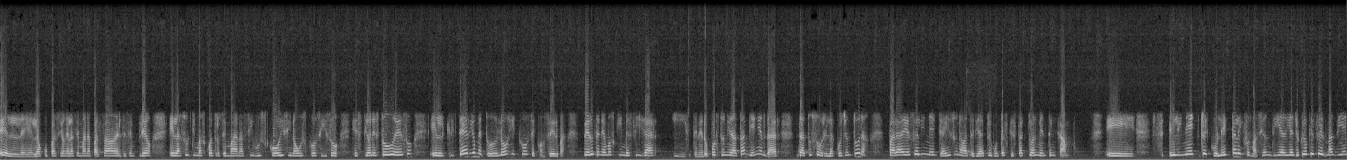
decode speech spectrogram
el, eh, la ocupación en la semana pasada, el desempleo en las últimas cuatro semanas, si buscó y si no buscó, si hizo gestiones, todo eso, el criterio metodológico se conserva, pero tenemos que investigar y tener oportunidad también en dar datos sobre la coyuntura. Para eso el INEC ya hizo una batería de preguntas que está actualmente en campo. Eh, el INEC recolecta la información día a día. Yo creo que es más bien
